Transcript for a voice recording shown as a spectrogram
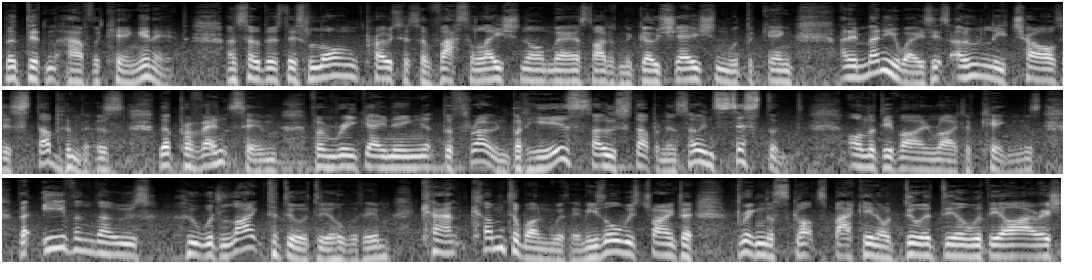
that didn't have the king in it. And so there's this long process of vacillation on their side of negotiation with the king. And in many ways, it's only Charles's stubbornness that prevents him from regaining the throne. But he is so stubborn and so insistent on the divine right of kings that even those who would like to do a deal with him can't come to one with him. He's always trying to bring the Scots back in or do a deal with the Irish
